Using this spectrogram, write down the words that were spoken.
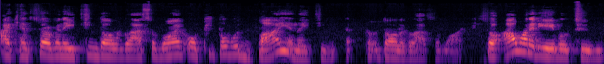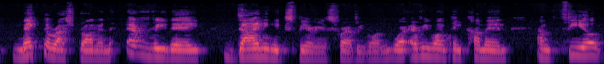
I can serve an $18 glass of wine, or people would buy an $18 glass of wine. So I want to be able to make the restaurant an everyday dining experience for everyone, where everyone can come in and feel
